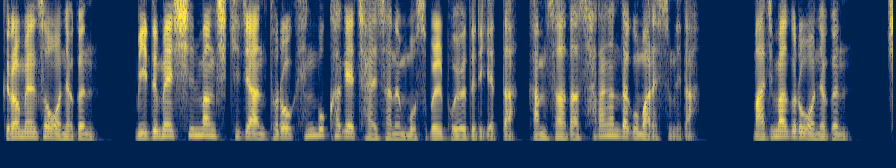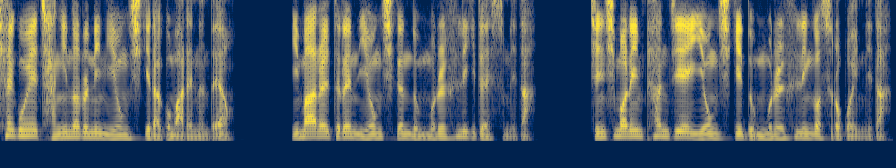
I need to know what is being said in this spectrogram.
그러면서 원혁은 믿음에 실망시키지 않도록 행복하게 잘 사는 모습을 보여드리겠다, 감사하다, 사랑한다고 말했습니다. 마지막으로 원혁은 최고의 장인어른인 이용식이라고 말했는데요. 이 말을 들은 이용식은 눈물을 흘리기도 했습니다. 진심 어린 편지에 이용식이 눈물을 흘린 것으로 보입니다.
